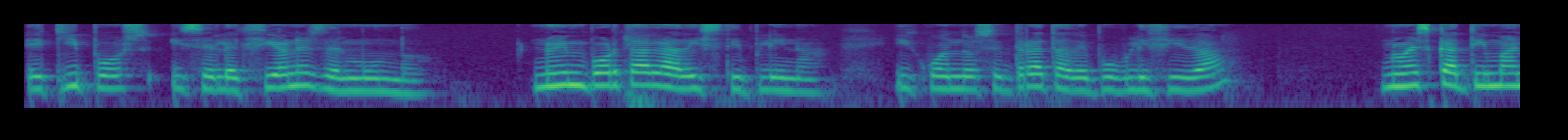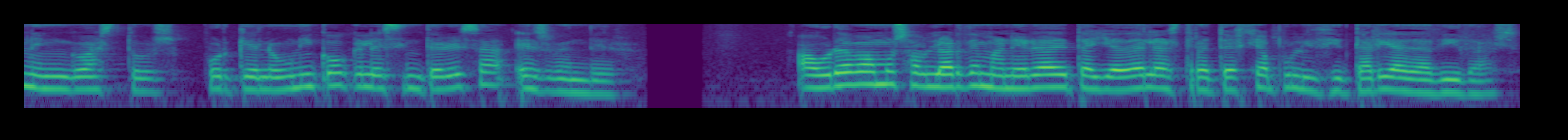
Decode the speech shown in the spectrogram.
equipos y selecciones del mundo. No importa la disciplina, y cuando se trata de publicidad, no escatiman en gastos, porque lo único que les interesa es vender. Ahora vamos a hablar de manera detallada de la estrategia publicitaria de Adidas,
